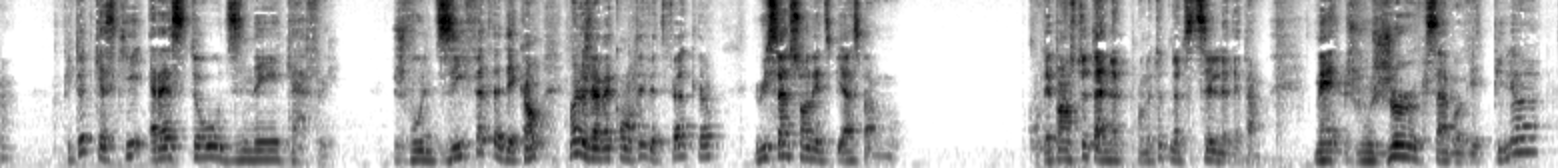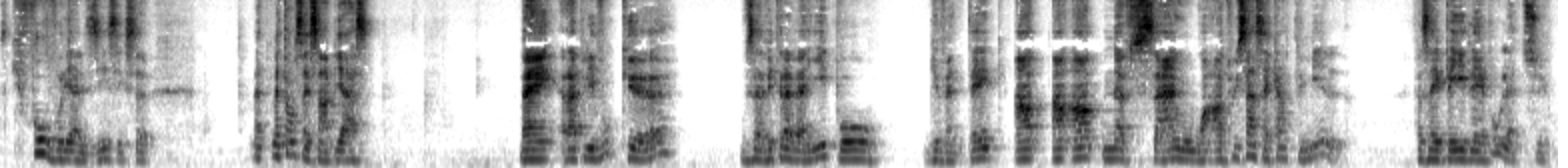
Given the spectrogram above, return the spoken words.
puis tout ce qui est resto, dîner, café. Je vous le dis, faites le décompte. Moi, là, je l'avais compté vite fait, là, 870$ par mois. On dépense tout à notre, on a tout notre style de dépense. Mais je vous jure que ça va vite. Puis là, ce qu'il faut vous réaliser, c'est que ça, mettons 500$. Ben, rappelez-vous que vous avez travaillé pour give and take entre, entre 900 ou entre 850 et 1000 vous payé de l'impôt là-dessus.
